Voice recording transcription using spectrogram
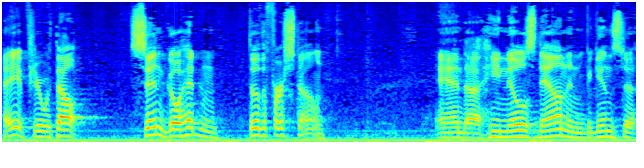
Hey, if you're without sin, go ahead and throw the first stone. And uh, he kneels down and begins to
